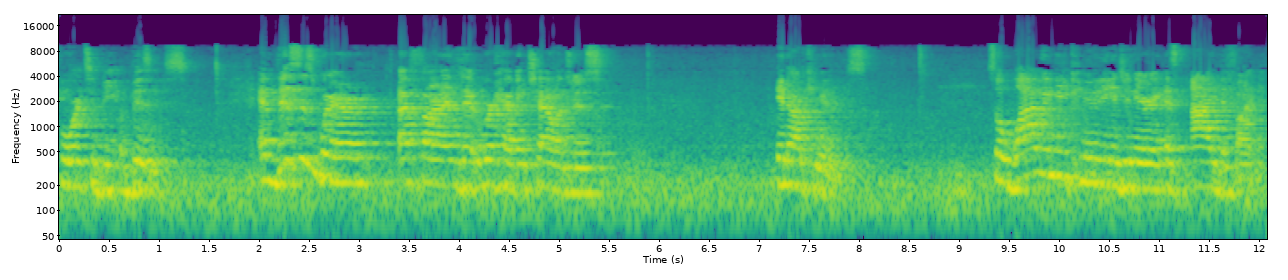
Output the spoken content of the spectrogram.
for it to be a business. And this is where I find that we're having challenges in our communities. So, why we need community engineering as I define it.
